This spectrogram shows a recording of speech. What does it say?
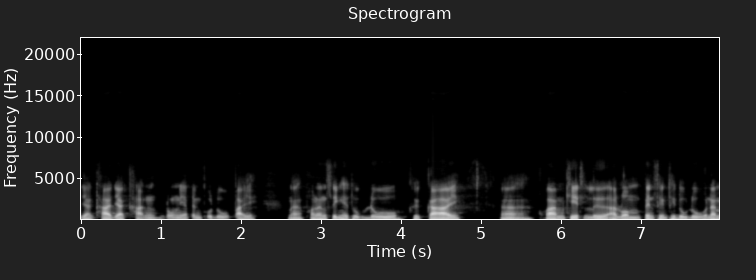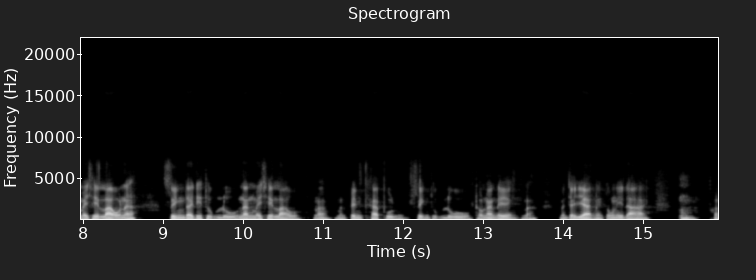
แยกธาตุแยกขันตรงนี้เป็นผู้ดูไปนะเพราะฉะนั้นสิ่งที่ถูกดูคือกายความคิดหรืออารมณ์เป็นสิ่งที่ดูดูนั่นไม่ใช่เรานะสิ่งใดที่ถูกดูนั่นไม่ใช่เรานะมันเป็นแค่ผู้สิ่งถูกดูเท่านั้นเองนะมันจะแยกในตรงนี้ได้เพราะ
